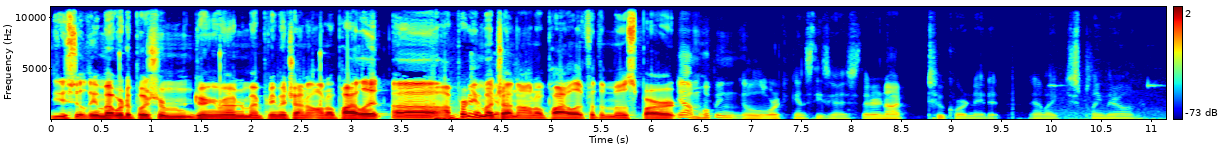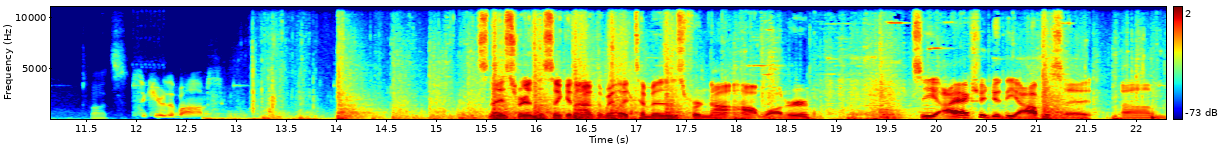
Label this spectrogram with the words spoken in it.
Do you still thinking about where to push from during a round? Am I pretty much on autopilot? Uh, I'm pretty Yeah, much on autopilot for the most part. Yeah, I'm hoping it'll work against these guys. They're not too coordinated. They're like just playing their own spots. Secure the bombs. It's nice turning the sink and not have to wait like 10 minutes for not hot water. See, I actually do the opposite. Um,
